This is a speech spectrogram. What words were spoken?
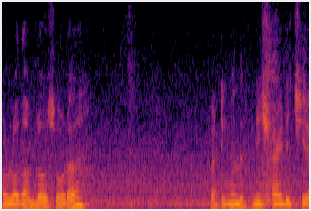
அவ்வளோதான் ப்ளவுஸோட கட்டிங் வந்து ஃபினிஷ் ஆகிடுச்சு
